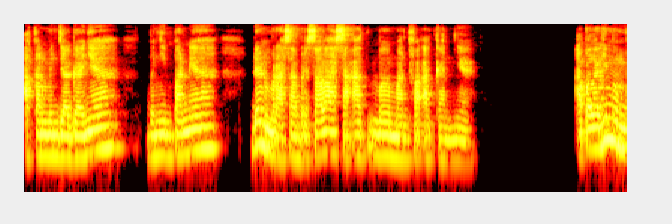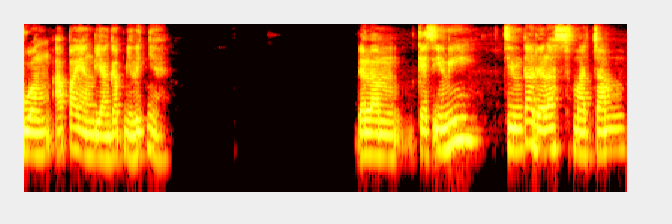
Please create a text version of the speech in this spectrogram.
akan menjaganya, menyimpannya, dan merasa bersalah saat memanfaatkannya. Apalagi membuang apa yang dianggap miliknya. Dalam case ini, cinta adalah semacam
